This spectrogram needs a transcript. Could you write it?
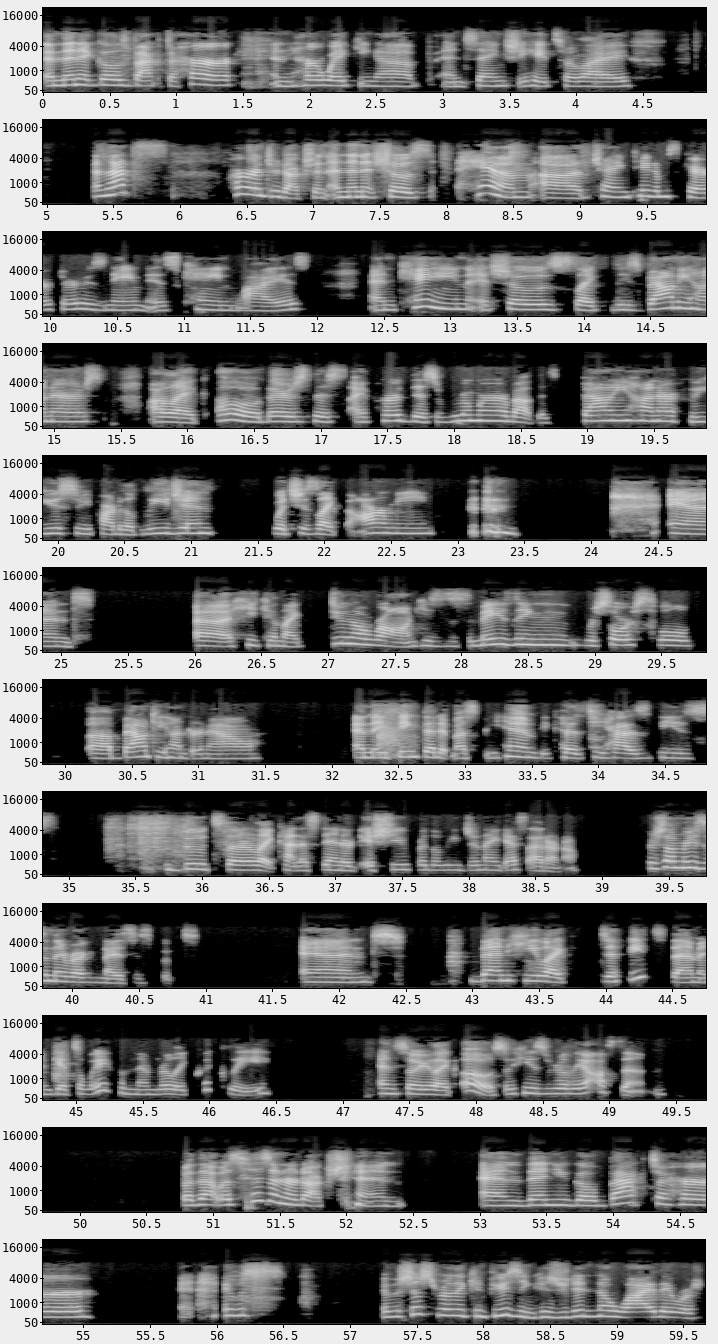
and then it goes back to her and her waking up and saying she hates her life. And that's her introduction and then it shows him uh channing tatum's character whose name is caine wise. And caine it shows like these bounty hunters are like oh there's this i've heard this rumor about this bounty hunter who used to be part of the legion which is like the army. And uh, he can like do no wrong. He's this amazing, resourceful uh, bounty hunter now, and they think that it must be him because he has these boots that are like kind of standard issue for the Legion. I guess I don't know. For some reason, they recognize his boots, and then he like defeats them and gets away from them really quickly. And so you're like, oh, so he's really awesome. But that was his introduction. And then you go back to her it was it was just really confusing because you didn't know why they were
